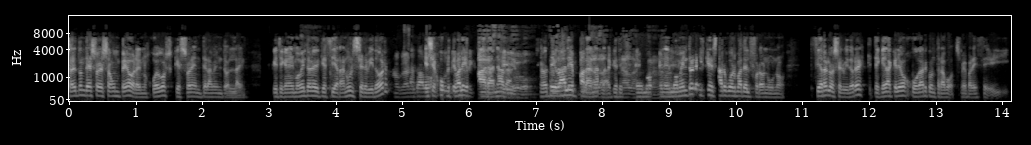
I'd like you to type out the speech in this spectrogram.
¿Sabes dónde eso es aún peor? En juegos que son enteramente online. Que en el momento en el que cierran un servidor, No, claro. Acabó. ese juego no te vale para nada. no te vale para nada, en, el mo- para en el nada. momento en el que Star Wars Battlefront 1 cierre los servidores, que te queda, creo, jugar contra bots, me parece. Y,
